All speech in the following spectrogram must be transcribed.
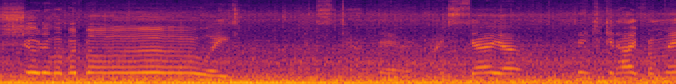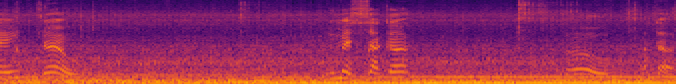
shoot him with my bow. Wait, it's down there. I saw ya. Think you can hide from me? No. You missed, sucker. Oh, what the?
